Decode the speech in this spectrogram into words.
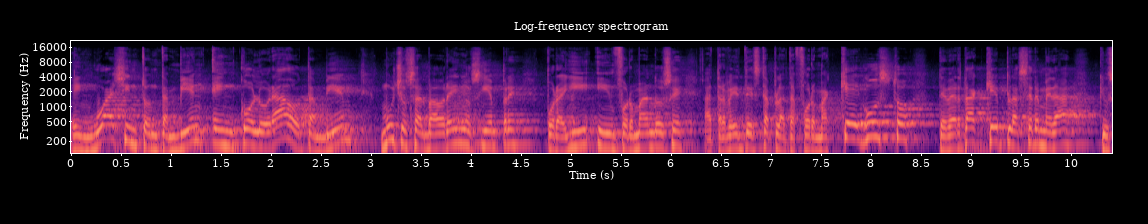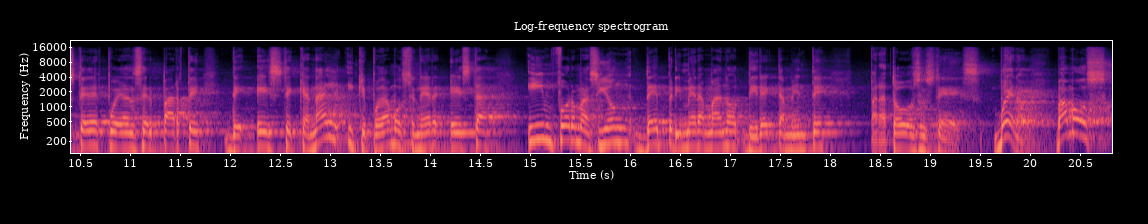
en Washington también, en Colorado también, muchos salvadoreños siempre por allí informándose a través de esta plataforma. Qué gusto, de verdad, qué placer me da que ustedes puedan ser parte de este canal y que podamos tener esta información de primera mano directamente para todos ustedes. Bueno, vamos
